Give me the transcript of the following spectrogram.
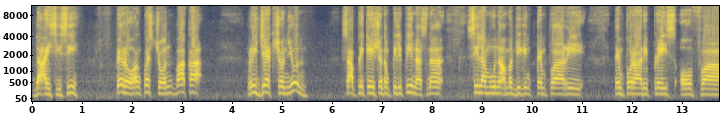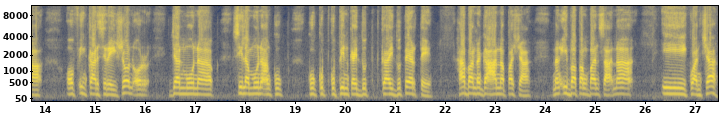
the ICC. Pero ang question, baka rejection yun sa application ng Pilipinas na sila muna ang magiging temporary temporary place of uh, of incarceration or diyan muna sila muna ang kup, kukup-kupin kay, Dut- kay Duterte habang naghahanap pa siya ng iba pang bansa na i-kwan siya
